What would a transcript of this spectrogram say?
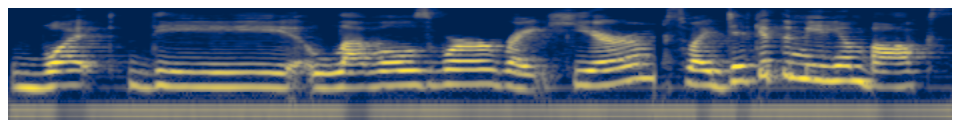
what the levels were right here. So I did get the medium box.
